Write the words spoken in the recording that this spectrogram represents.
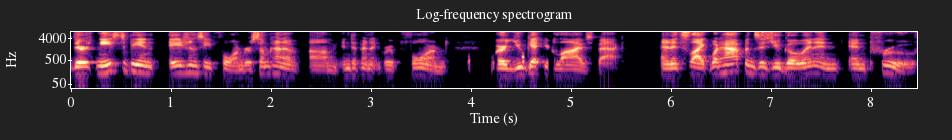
there needs to be an agency formed or some kind of um, independent group formed where you get your lives back. And it's like what happens is you go in and, and prove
